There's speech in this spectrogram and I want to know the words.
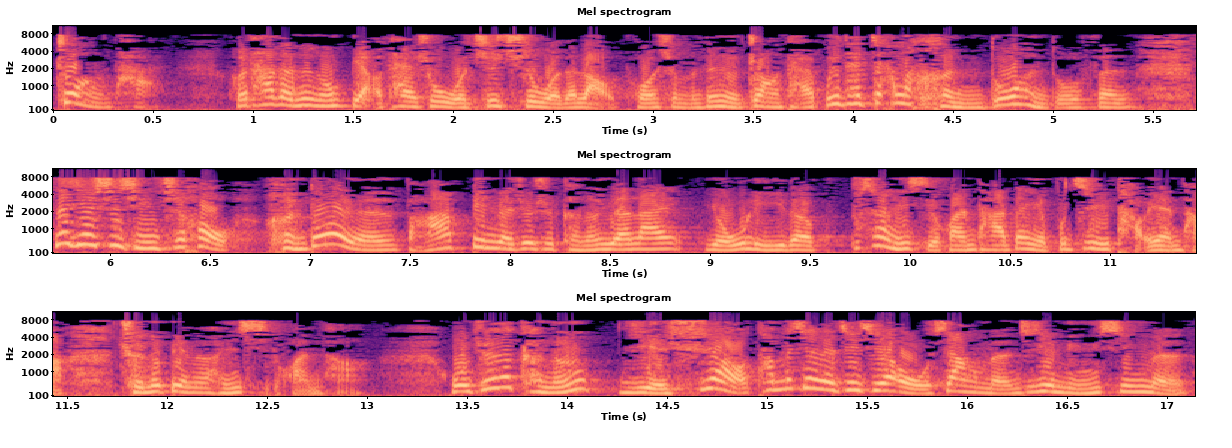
状态。和他的那种表态，说我支持我的老婆什么的那种状态，不是他加了很多很多分。那件事情之后，很多人反而变得就是可能原来游离的，不是很喜欢他，但也不至于讨厌他，全都变得很喜欢他。我觉得可能也需要他们现在这些偶像们、这些明星们，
